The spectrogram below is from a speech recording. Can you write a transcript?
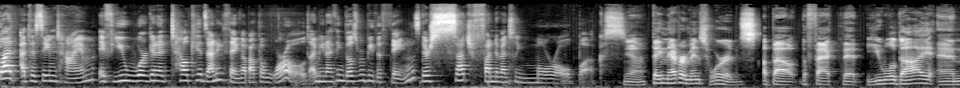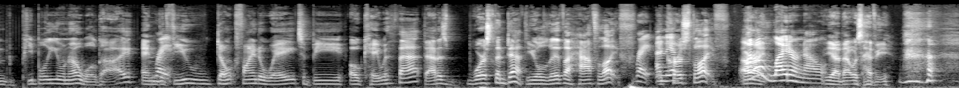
But at the same time, if you were going to tell kids anything about the world, I mean, I think those would be the things. They're such fundamentally moral books. Yeah. They never mince words about the fact that you will die and people you know will die. And Right. if you don't find a way to be okay with that, that is worse than death. You'll live a half life. Right, and the- cursed life. All on right. a lighter note, yeah, that was heavy.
